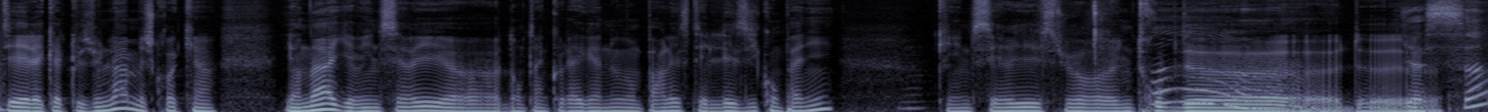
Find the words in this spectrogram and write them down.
citer les quelques-unes là, mais je crois qu'il y, a- il y en a. Il y avait une série euh, dont un collègue à nous en parlait, c'était Lazy Company, qui est une série sur une troupe de, Ah. de, Il y a ça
